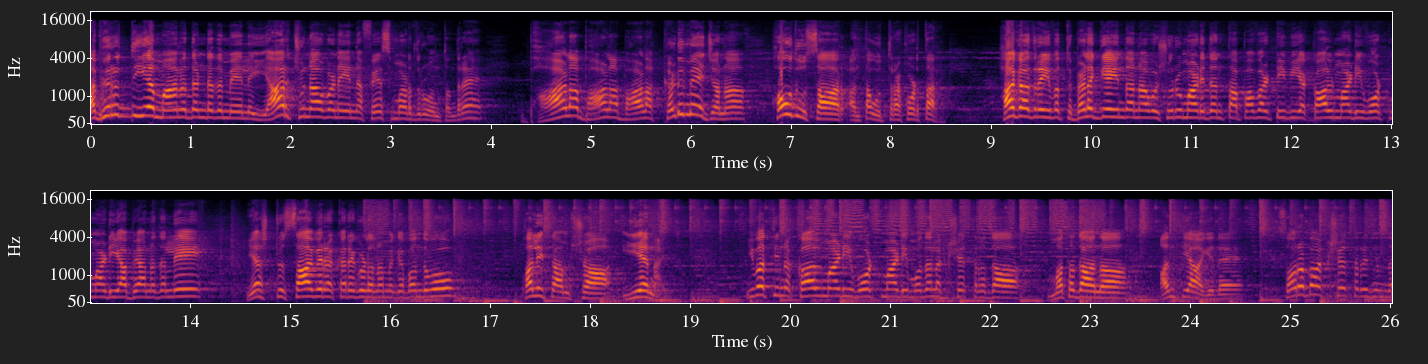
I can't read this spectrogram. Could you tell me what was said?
ಅಭಿವೃದ್ಧಿಯ ಮಾನದಂಡದ ಮೇಲೆ ಯಾರು ಚುನಾವಣೆಯನ್ನು ಫೇಸ್ ಮಾಡಿದ್ರು ಅಂತಂದರೆ ಭಾಳ ಭಾಳ ಭಾಳ ಕಡಿಮೆ ಜನ ಹೌದು ಸಾರ್ ಅಂತ ಉತ್ತರ ಕೊಡ್ತಾರೆ. ಹಾಗಾದರೆ ಇವತ್ತು ಬೆಳಗ್ಗೆಯಿಂದ ನಾವು ಶುರು ಮಾಡಿದಂಥ ಪವರ್ ಟಿ ವಿಯ ಕಾಲ್ ಮಾಡಿ, ವೋಟ್ ಮಾಡಿ ಅಭಿಯಾನದಲ್ಲಿ ಎಷ್ಟು ಸಾವಿರ ಕರೆಗಳು ನಮಗೆ ಬಂದವು? ಫಲಿತಾಂಶ ಏನಾಯಿತು? ಇವತ್ತಿನ ಕಾಲ್ ಮಾಡಿ, ವೋಟ್ ಮಾಡಿ ಮೊದಲ ಕ್ಷೇತ್ರದ ಮತದಾನ ಅಂತ್ಯ ಆಗಿದೆ. ಸೊರಬ ಕ್ಷೇತ್ರದಿಂದ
